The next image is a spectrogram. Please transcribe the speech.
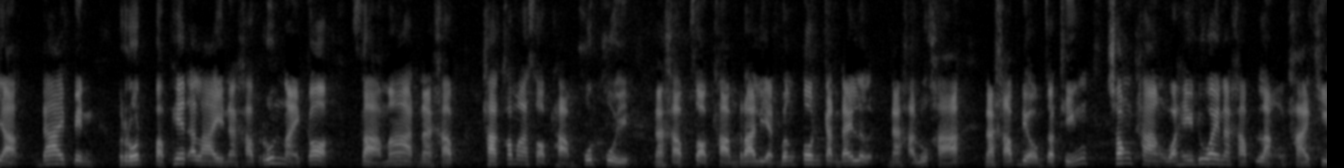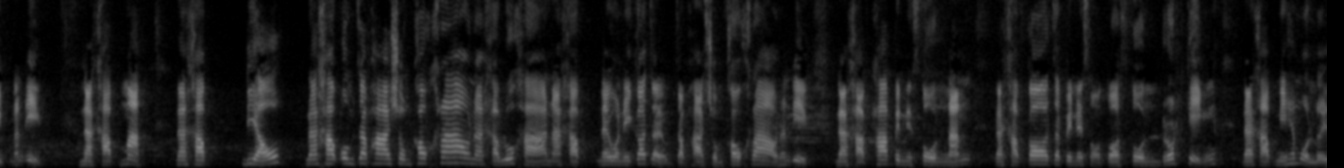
อยากได้เป็นรถประเภทอะไรนะครับ รุ่นไหนก็สามารถนะครับทักเข้ามาสอบถามพูดคุยนะครับ สอบถามรายละเอียดเบื้องต้นกันได้เลยนะคะลูกค้านะครับ เดี๋ยวผมจะทิ้งช่องทางไว้ให้ด้วยนะครับ หลังท้ายคลิปนั่นเองนะครับมานะครับ เดี๋ยวนะครับอมจะพาชมคร่าวๆนะครับลูกค้านะครับในวันนี้ก็จะจะพาชมคร่าวๆนั่นเองนะครับถ้าเป็นในโซนนั้นนะครับก็จะเป็นในส่วนตัวโซนรถเก๋งนะครับมีให้หมดเลย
